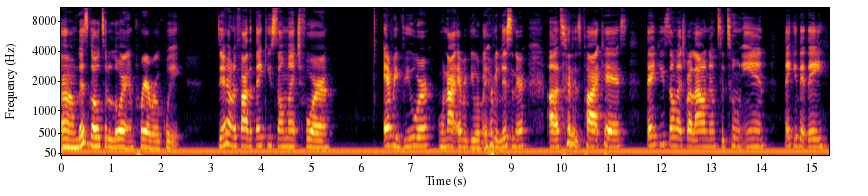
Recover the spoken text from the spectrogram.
Um, let's go to the Lord in prayer real quick. Dear Heavenly Father, thank you so much for every viewer, well not every viewer, but every listener uh, to this podcast. Thank you so much for allowing them to tune in. Thank you that they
